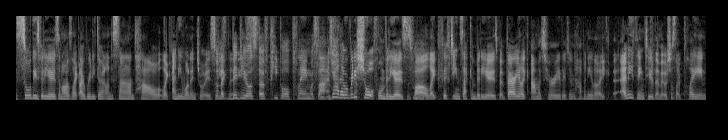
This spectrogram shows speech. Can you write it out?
saw these videos and I was like, I really don't understand how like anyone enjoys. So like things. videos of people playing with slime. Yeah, they were really short form videos as well, mm. like 15 second videos, but very like amateur. They didn't have any like anything to them. It was just like plain.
